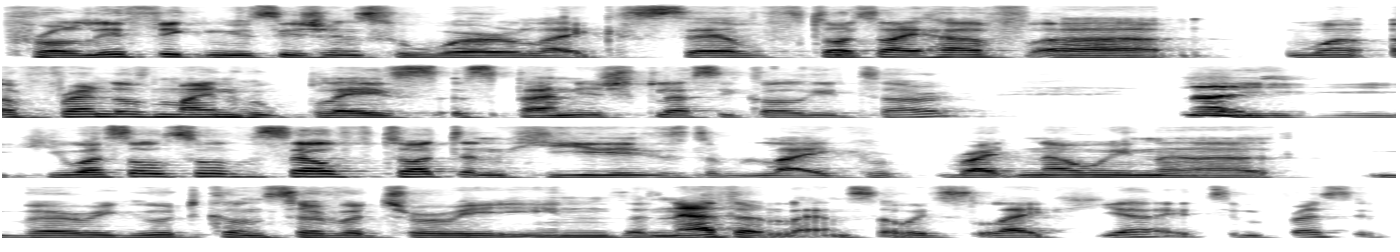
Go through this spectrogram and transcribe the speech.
prolific musicians who were like self-taught. I have uh, one, a friend of mine who plays a Spanish classical guitar. Nice. He, he was also self-taught, and he is like right now in a very good conservatory in the Netherlands. So it's like, yeah, it's impressive.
